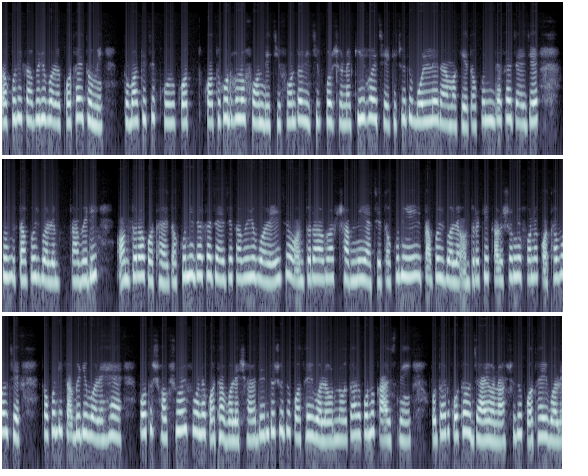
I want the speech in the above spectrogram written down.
তখনই কাবেরী বলে, কোথায় তুমি? তোমাকে যে কতক্ষণ হলো ফোন দিচ্ছি? ফোনটা রিসিভ করছ না? কি হয়েছে? কিছু তো বললে না আমাকে। তখনই দেখা যায় যে তাপস বলে, কাবেরী, অন্তরা কোথায়? তখনই দেখা যায় যে, কাবেরী বলে, এই যে, অন্তরা আমার সামনেই আছে। তখনই তাপস বলে, অন্তরা কি কারোর সঙ্গে ফোনে কথা বলছে? তখনই কাবেরী বলে হ্যাঁ ও তো সবসময় ফোনে কথা বলে। সারাদিন তো শুধু কথাই বলে। অন্য ও তো আর কোনো কাজ নেই। ও তো আর কোথাও যায়ও না, শুধু কথাই বলে।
